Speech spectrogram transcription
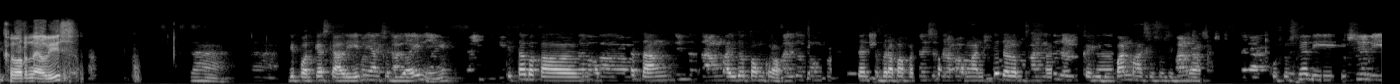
Cornelis. Nah, di podcast kali ini yang kedua ini kita bakal ngomongin tentang tentang apa itu tongkrong dan seberapa penting seberapa tongkrongan itu dalam kehidupan mahasiswa sejarah khususnya di khususnya di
